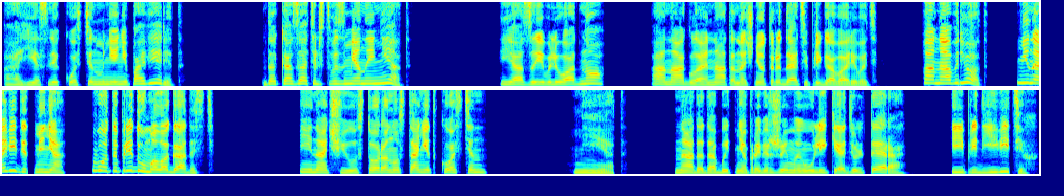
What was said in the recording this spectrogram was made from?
А если Костин мне не поверит? Доказательств измены нет. Я заявлю одно, а наглая Ната начнет рыдать и приговаривать. Она врет, ненавидит меня, вот и придумала гадость. И на чью сторону станет Костин? Нет, надо добыть неопровержимые улики Адюльтера и предъявить их.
